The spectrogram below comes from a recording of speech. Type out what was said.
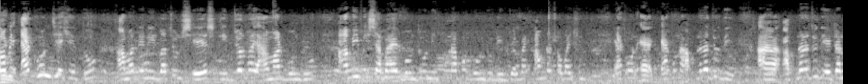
তবে এখন যেহেতু আমাদের নির্বাচন শেষ ডিপজল ভাই আমার বন্ধু আমি মিশা ভাইয়ের বন্ধু নিপুণাপুর বন্ধু ডিপজল ভাই আমরা সবাই কিন্তু এখন এক। এখন আপনারা যদি আপনারা যদি এটার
